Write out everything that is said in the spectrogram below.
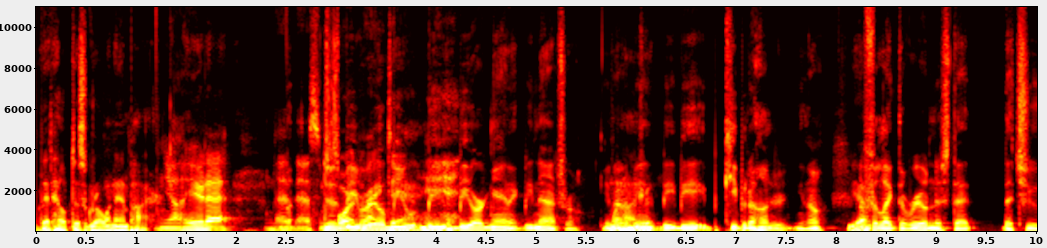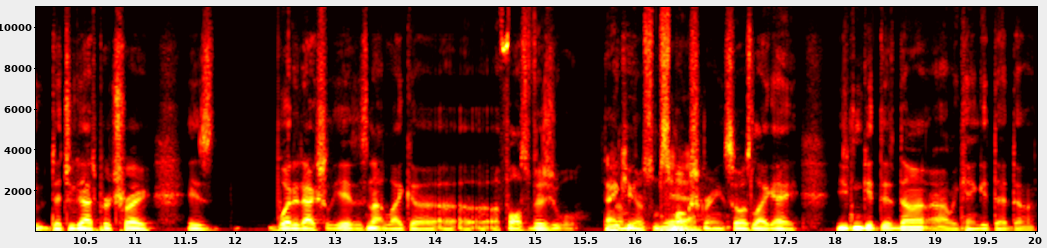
that helped us grow an empire. Y'all hear that? that that's Just be important real, right be there. be be organic, be natural. You know what I mean? Be be keep it hundred. You know, Yeah. I feel like the realness that that you that you guys portray is what it actually is. It's not like a a, a false visual. Thank I you. mean, some smoke Yeah. screen. So it's like, hey, you can get this done. Ah, we can't get that done.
